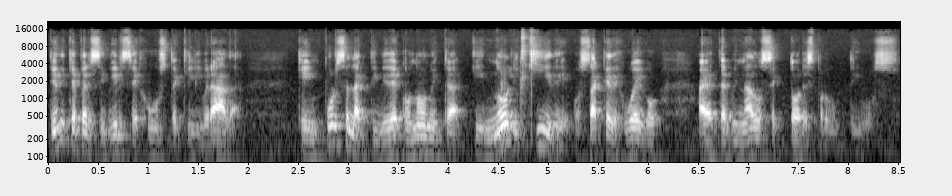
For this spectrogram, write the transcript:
Tiene que percibirse justa, equilibrada, que impulse la actividad económica y no liquide o saque de juego a determinados sectores productivos.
